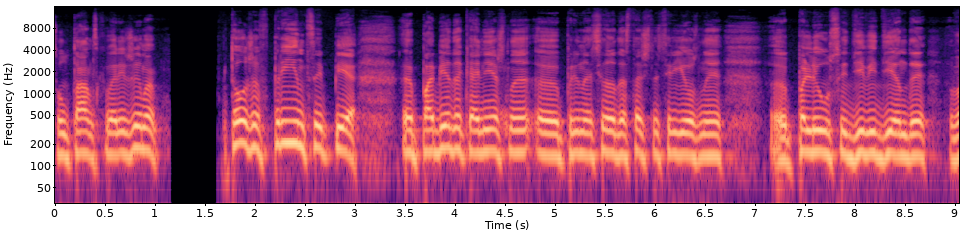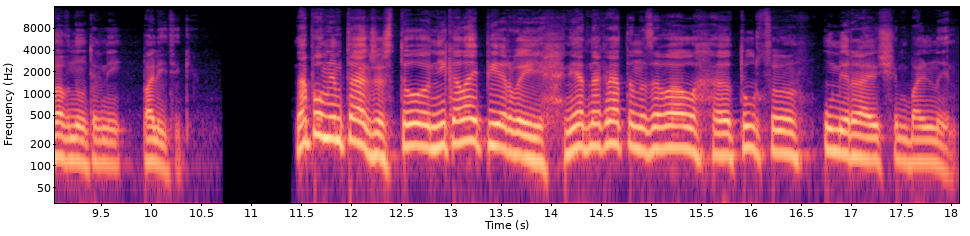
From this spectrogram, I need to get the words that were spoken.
султанского режима тоже, в принципе, э, победа, конечно, э, приносила достаточно серьезные плюсы, дивиденды во внутренней политике. Напомним также, что Николай I неоднократно называл Турцию умирающим больным.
